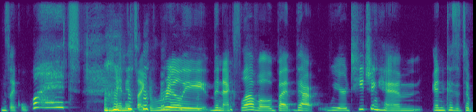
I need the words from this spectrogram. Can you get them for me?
he's like, what? And it's like really the next level. But that we are teaching him, and because it's a,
